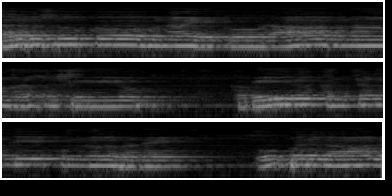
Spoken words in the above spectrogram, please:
ਸਰਬ ਸੁਖੋ ਨਾਇ ਕੋ ਰਾਗ ਨਾਮ ਰਸ ਸੀਓ ਕਬੀਰ ਕੰਚਨ ਕੀ ਕੁੰਡਲ ਬਨੇ ਉਪਰ ਲਾਲ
